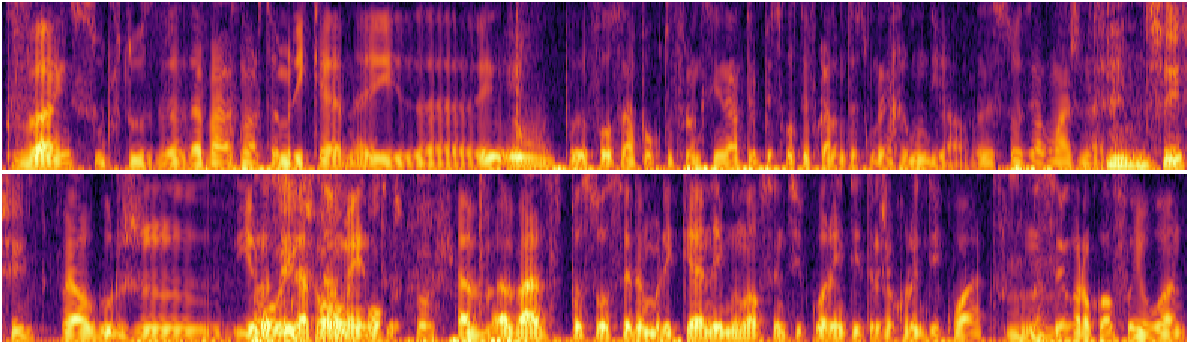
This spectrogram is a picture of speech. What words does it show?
que vem sobretudo da, da base norte-americana e da. Eu, eu falei há pouco do Frank Sinatra e penso que ele teve ficado muito da Segunda Guerra Mundial. Não sei se estou a dizer algo mais genético. Sim, sim, sim. Foi alguns. Uh, e eu não sei exatamente. A, a, base passou a ser americana em 1943 ou 44, uhum. não sei agora qual foi o ano,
